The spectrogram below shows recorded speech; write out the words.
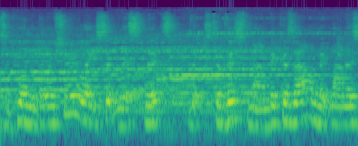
disappointed, but I'm sure he likes sitting next, next to this man because Alan McManus is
